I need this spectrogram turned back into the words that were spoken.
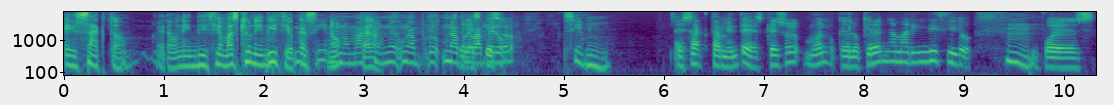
exacto, era un indicio, más que un indicio casi, ¿no? más que una, prueba, pero, sí. Mm. Exactamente, es que eso, bueno, que lo quieran llamar indicio, pues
